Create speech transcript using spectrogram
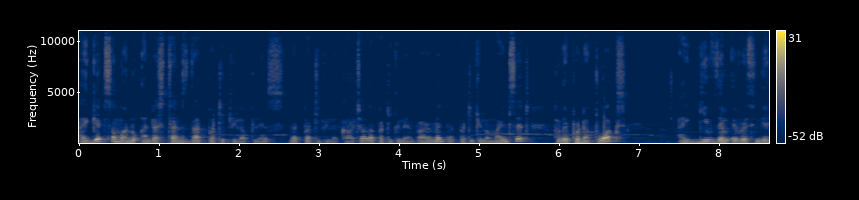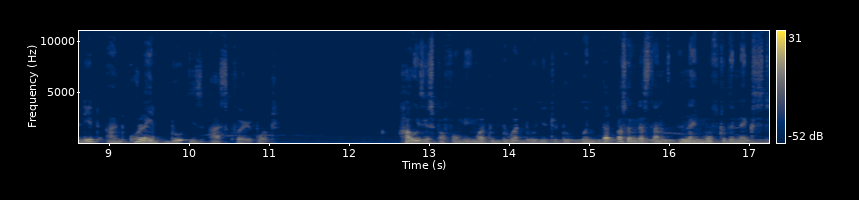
I get someone who understands that particular place, that particular culture, that particular environment, that particular mindset, how the product works. I give them everything they need, and all I do is ask for a report. How is this performing? What would what do we need to do? When that person understands, then I move to the next.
